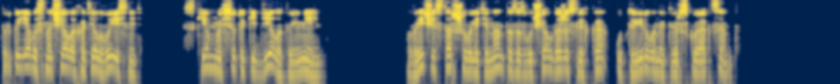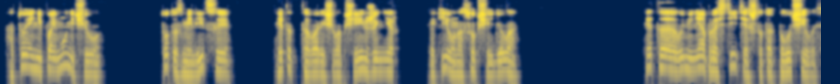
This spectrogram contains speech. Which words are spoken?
Только я бы сначала хотел выяснить, с кем мы все-таки дело-то имеем. В речи старшего лейтенанта зазвучал даже слегка утрированный тверской акцент. А то я не пойму ничего. Тот из милиции, этот товарищ вообще инженер. Какие у нас общие дела? Это вы меня простите, что так получилось,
